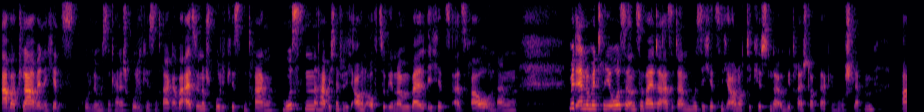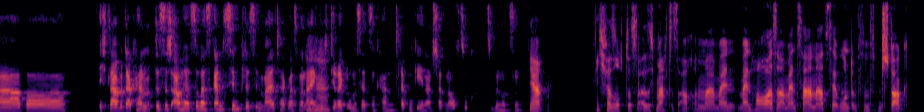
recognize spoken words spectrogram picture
Aber klar, wenn ich jetzt, gut, wir müssen keine Sprudelkisten tragen, aber als wir noch Sprudelkisten tragen mussten, habe ich natürlich auch einen Aufzug genommen, weil ich jetzt als Frau und dann mit Endometriose und so weiter, also dann muss ich jetzt nicht auch noch die Kisten da irgendwie drei Stockwerke hochschleppen. Aber ich glaube, da kann, das ist auch ja sowas ganz Simples im Alltag, was man mhm. eigentlich direkt umsetzen kann, Treppen gehen, anstatt einen Aufzug zu benutzen. Ja, ich versuche das, also ich mache das auch immer. Mein, mein Horror ist immer mein Zahnarzt, der wohnt im fünften Stock.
